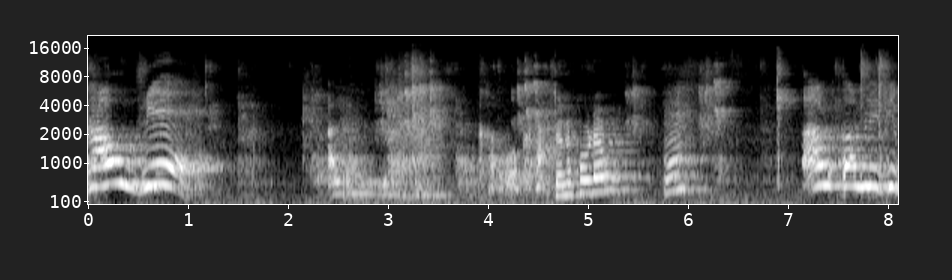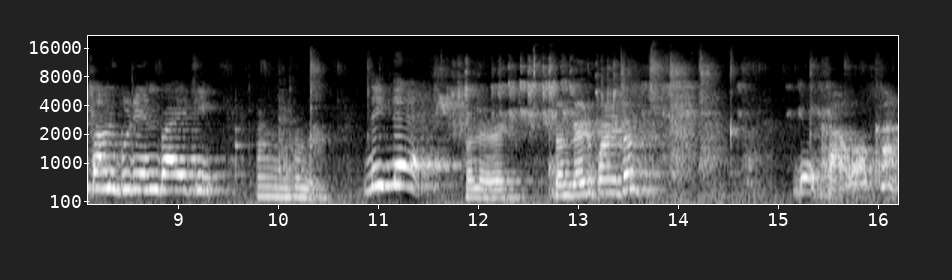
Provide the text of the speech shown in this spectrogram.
ખાવું છે તને ખવડાવું? આવું કમલીથી પાણીપુરી એને બાઈથી હમ ભલે. દઈ દે. ભલે તને ગાડું પાણી દો દે ખાવો ખા.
